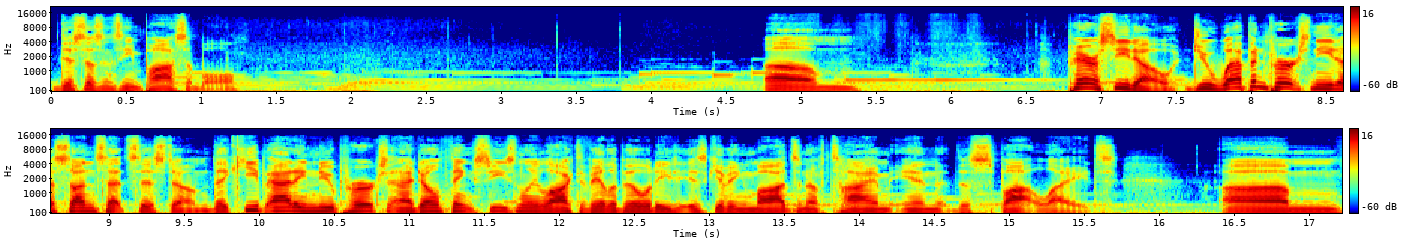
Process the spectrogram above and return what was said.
this doesn't seem possible. Um. Parasito, do weapon perks need a sunset system? They keep adding new perks, and I don't think seasonally locked availability is giving mods enough time in the spotlight. Um,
